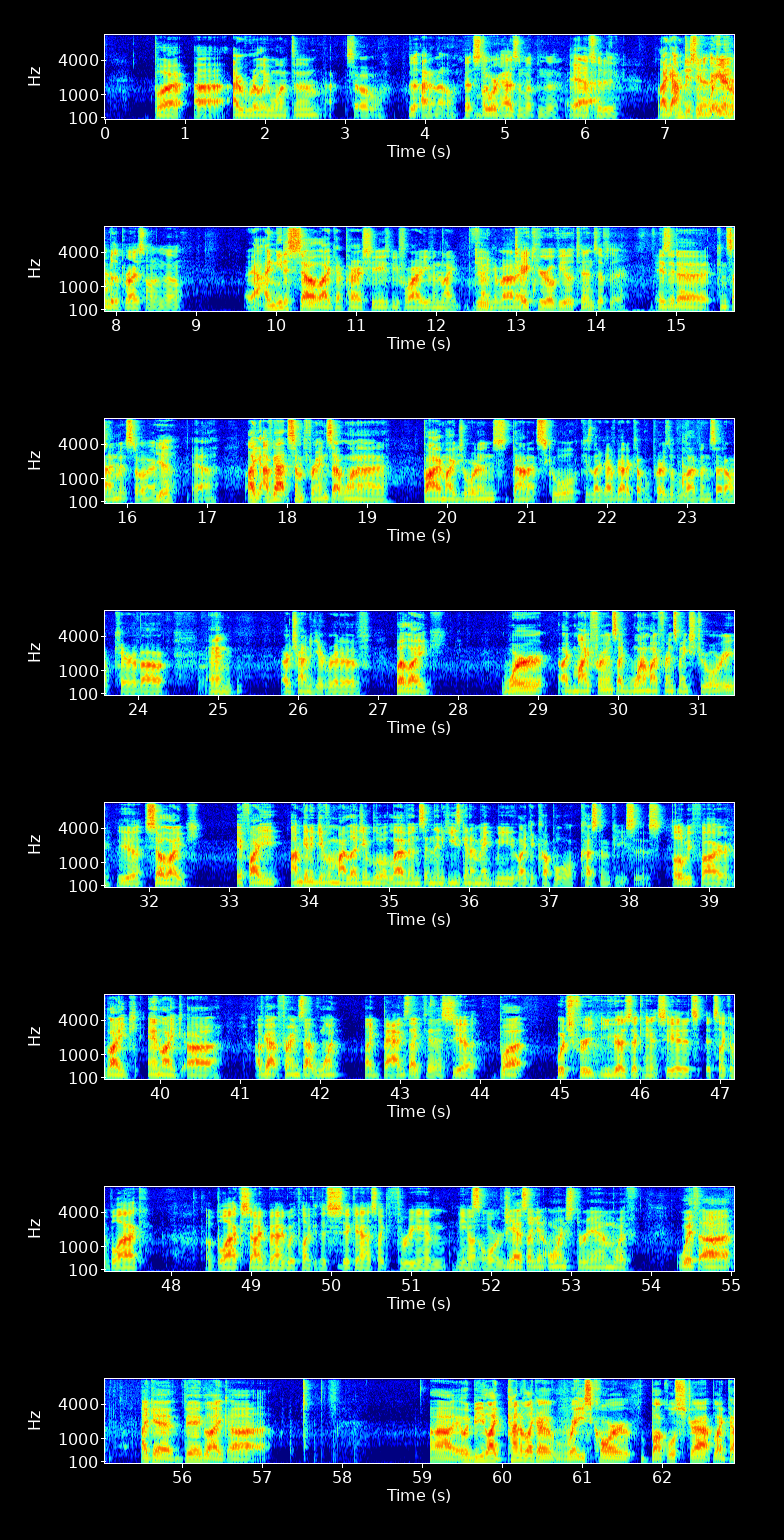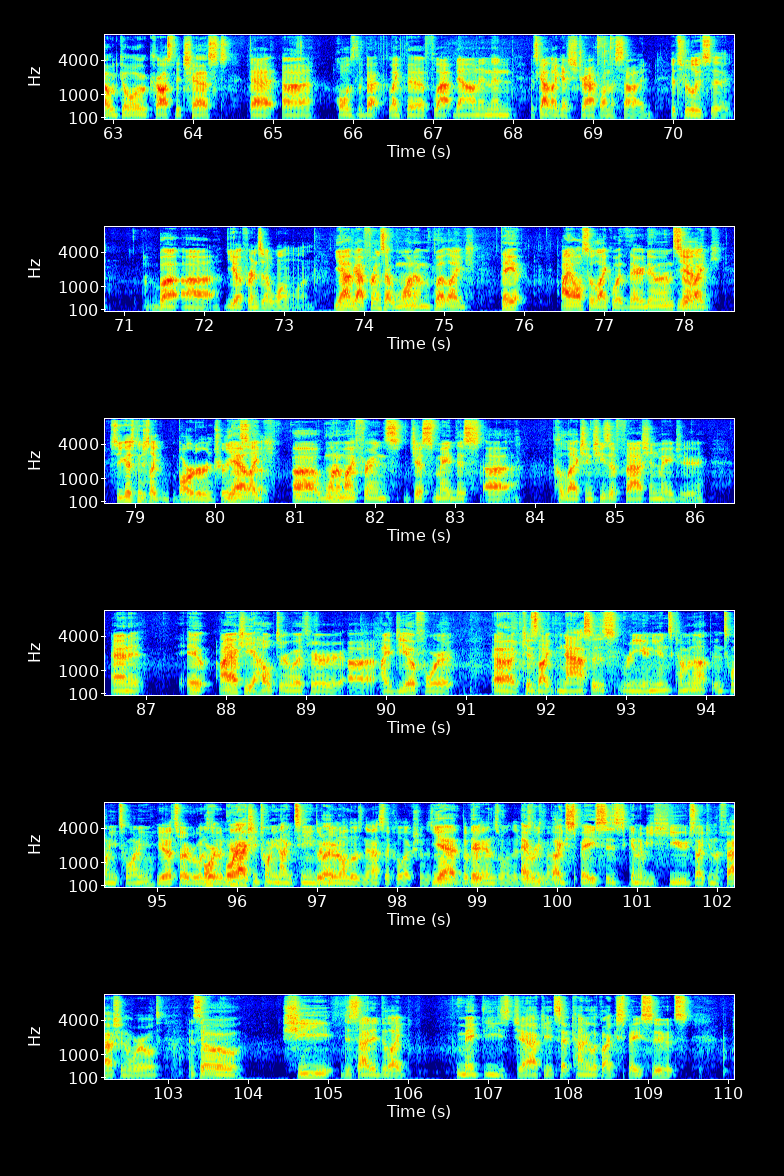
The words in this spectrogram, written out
but uh, I really want them. So That- I don't know. That store has them up in the, in the city. Like I'm just I, can't, I waiting. can't remember the price on them though. Yeah, I need to sell like a pair of shoes before I even like Dude, think about it. take your OVO tens up there. Is it a consignment store? Yeah. Yeah. Like I've got some friends that want to buy my Jordans down at school because like I've got a couple pairs of 11s I don't care about and are trying to get rid of. But like we're like my friends like one of my friends makes jewelry. Yeah. So like if I I'm going to give him my Legend Blue 11s and then he's going to make me like a couple custom pieces. Oh, it'll be fire. Like and like uh I've got friends that want like bags like this. Yeah. But Which for you guys that can't see it, it's it's like a black, a black side bag with like this sick ass like 3M neon orange. Yeah, it's like an orange 3M with with uh like a big like uh uh it would be like kind of like a race car buckle strap like that would go across the chest that uh holds the back like the flap down and then it's got like a strap on the side. It's really sick. But uh, You got friends that want one. yeah, I've got friends that want them, but like they, I also like what they're doing. So Yeah. like So you guys can just like barter and trade. yeah, stuff. like uh, one of my friends just made this uh, collection. She's a fashion major, and it it I actually helped her with her uh, idea for it because like NASA's reunions coming up in 2020 yeah, that's what everyone's or doing. or now. actually 2019. they're doing all those NASA collections. Yeah, like the Vans one that just every like space is gonna be huge like in the fashion world, and so she decided to like make these jackets that kind of look like spacesuits.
